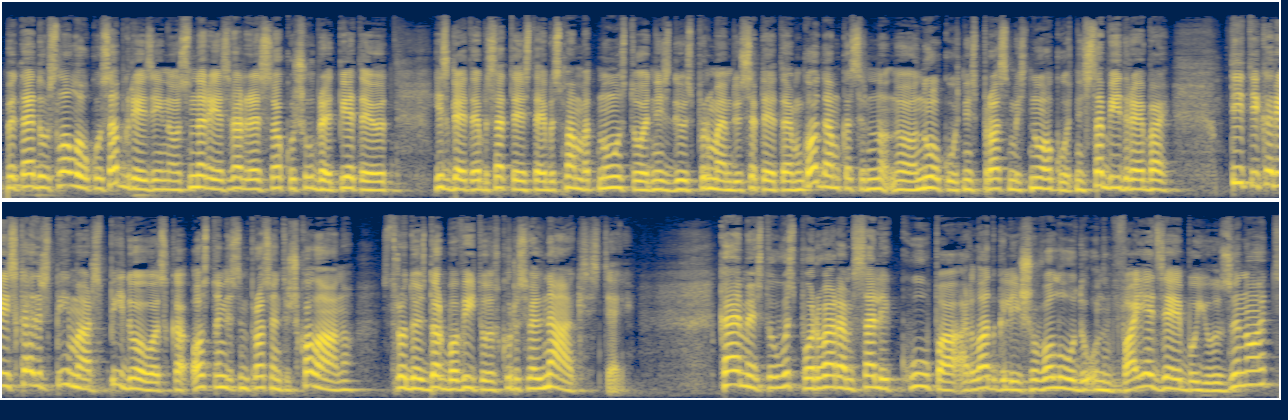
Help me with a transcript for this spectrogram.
Bet tādos lalokos apgriezīnos, un arī es vēlreiz saku, šobrīd pietējot izglītības attīstības pamatnostādnes 21. un 27. gadam, kas ir nokūtnis prasmes, nokūtnis sabiedrībai. Tī tika arī skaidrs piemērs pīdovos, ka 80% skolānu strādājas darba vietos, kuras vēl neeksistēja. Kā mēs to vispār varam salikt kopā ar latviešu valodu un vajadzību, jūs zinot,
